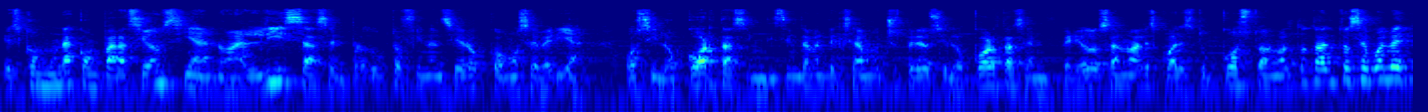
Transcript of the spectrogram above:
es como una comparación si anualizas el producto financiero, cómo se vería. O si lo cortas, indistintamente que sean muchos periodos, si lo cortas en periodos anuales, cuál es tu costo anual total. Entonces se vuelve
